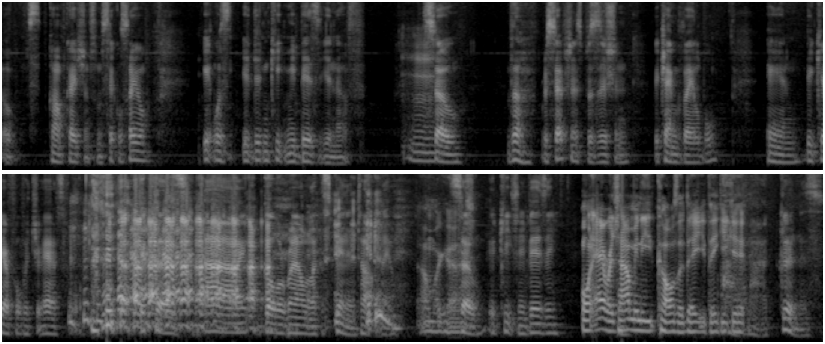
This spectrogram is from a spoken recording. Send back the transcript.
of complications from sickle cell, it was it didn't keep me busy enough. So the receptionist position became available. And be careful what you ask for, because I go around like a spinning top now. Oh my gosh! So it keeps me busy. on average, how many calls a day you think you get? My goodness.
